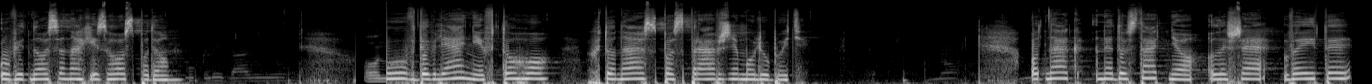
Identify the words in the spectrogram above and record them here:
у відносинах із Господом, у вдивлянні в того, хто нас по-справжньому любить. Однак недостатньо лише вийти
